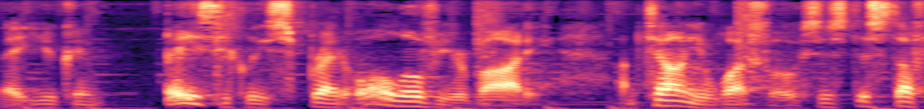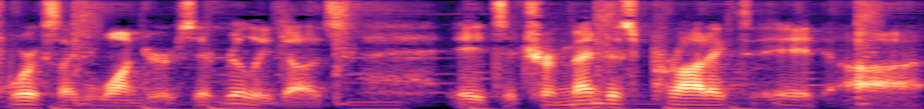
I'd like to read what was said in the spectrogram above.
that you can basically spread all over your body. I'm telling you what, folks, this, this stuff works like wonders. It really does. It's a tremendous product. It uh,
